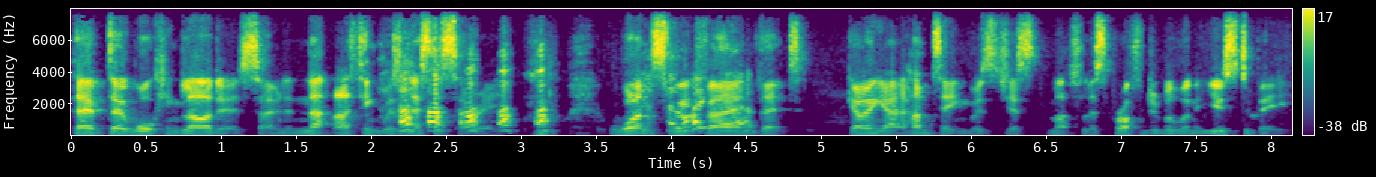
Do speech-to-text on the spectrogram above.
they're they're walking larders, So, and that I think was necessary. Once we like found that. that. going out hunting was just much less profitable than it used to be,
